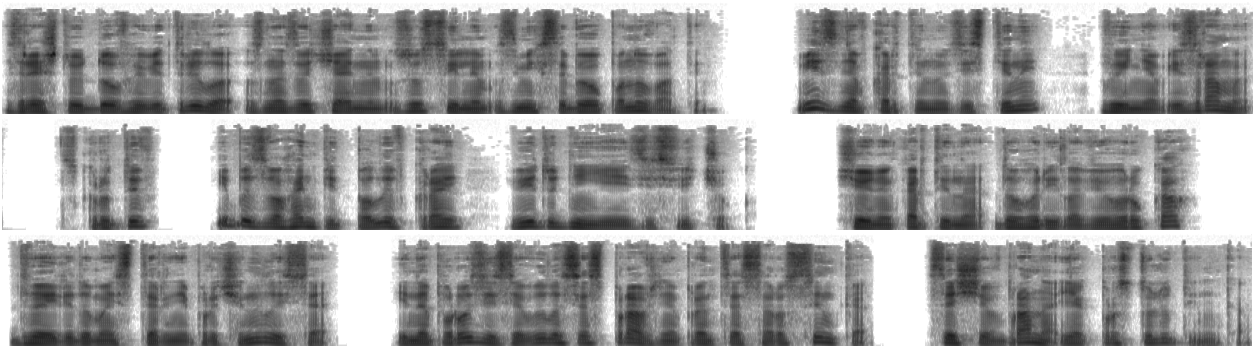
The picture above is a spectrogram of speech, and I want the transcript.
Зрештою, довге вітрило з надзвичайним зусиллям зміг себе опанувати. Він зняв картину зі стіни, вийняв із рами, скрутив і без вагань підпалив край від однієї зі свічок. Щойно картина догоріла в його руках, двері до майстерні прочинилися, і на порозі з'явилася справжня принцеса Росинка, все ще вбрана як простолюдинка.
